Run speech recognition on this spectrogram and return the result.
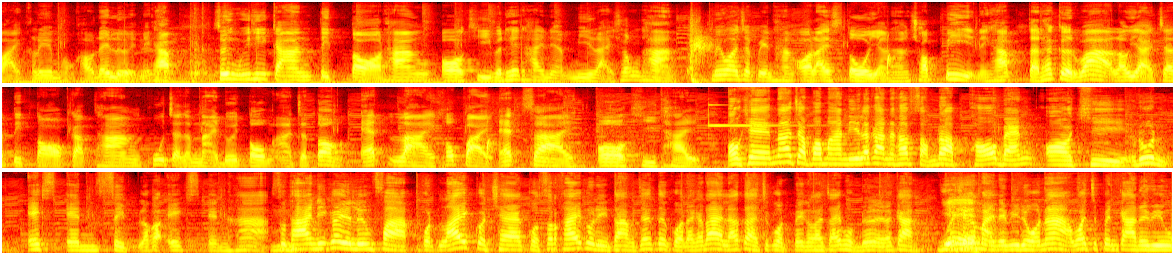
ฝ่ายเคลมของเขาได้เลยนะครับ ซึ่งวิธีการติดต่อทางออคีประเทศไทยเนี่ยมีหลายช่องทาง ไม่ว่าจะเป็นทางออนไลน์สโตร์อย่างทาง s h อ p e e นะครับ แต่ถ้าเกิดว่าเราอยากจะติดต่อกับทางผู้จัดจำหน่ายโดยตรง อาจจะต้องแอดไลน์เข้าไปแอดไซน์ออคีไทย โอเค น่าจะประมาณนี้แล้วกันนะครับสำหรับ power bank All Key รุ่น XN10 แล้วก็ XN5 สุดท้ายนี้ก็อย่าลืมฝากกดไลค์กดแชร์กด subscribe กดติดตามกดแจ้งเตือนกดอะไรก็ได้แล้วแต่จะกดเป็นกำลังใจให้ผมด้วยเลยแล้วกันเย้ไว้เจอกันใหม่ในวิดีโอหน้าว่าจะเป็นการรีวิว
